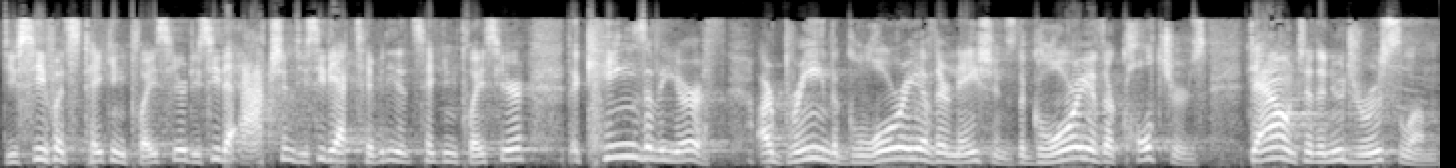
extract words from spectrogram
Do you see what's taking place here? Do you see the action? Do you see the activity that's taking place here? The kings of the earth are bringing the glory of their nations, the glory of their cultures, down to the New Jerusalem.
